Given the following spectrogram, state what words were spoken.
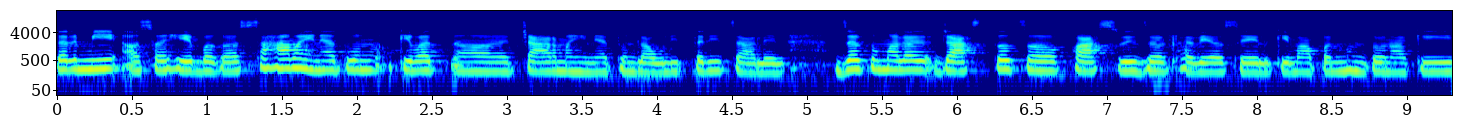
तर मी असं हे बघा सहा महिन्यातून किंवा चार महिन्यातून लावली तरी चालेल. जर तुम्हाला जास्तच फास्ट रिझल्ट हवे असेल किंवा आपण म्हणतो ना की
